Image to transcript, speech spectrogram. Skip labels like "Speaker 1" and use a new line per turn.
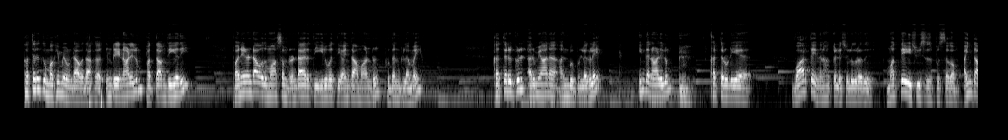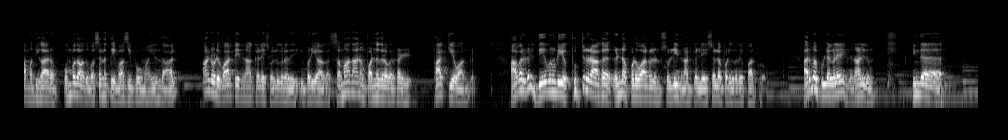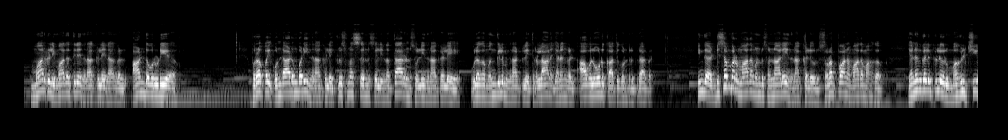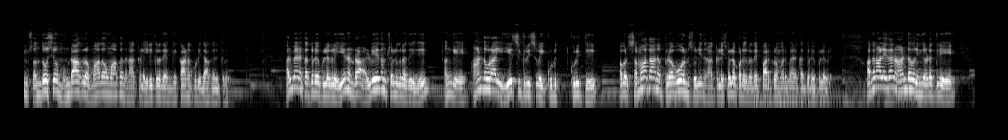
கத்தருக்கு மகிமை உண்டாவதாக இன்றைய நாளிலும் பத்தாம் தேதி பன்னிரெண்டாவது மாதம் ரெண்டாயிரத்தி இருபத்தி ஐந்தாம் ஆண்டு புதன்கிழமை. கத்தருக்குள் அருமையான அன்பு பிள்ளைகளே இந்த நாளிலும் கர்த்தருடைய வார்த்தை இந்த நாட்களில் சொல்லுகிறது. மத்திய சுவிசேஷ புஸ்தகம் ஐந்தாம் அதிகாரம் ஒன்பதாவது வசனத்தை வாசிப்போமா இருந்தால் ஆண்டோடைய வார்த்தை இந்த நாட்களிலே சொல்லுகிறது. இப்படியாக சமாதானம் பண்ணுகிறவர்கள் பாக்கியவான்கள். அவர்கள் தேவனுடைய புத்திரராக எண்ணப்படுவார்கள் என்று சொல்லி இந்த நாட்களிலே சொல்லப்படுகிறதை பார்க்கிறோம். அருமை பிள்ளைகளே இந்த நாளிலும் இந்த மார்கழி மாதத்திலே இந்த நாட்களிலே நாங்கள் ஆண்டவருடைய பிறப்பை கொண்டாடும்படி இந்த நாட்களே கிறிஸ்மஸ் என்று சொல்லி நத்தார் என்று சொல்லி இந்த நாட்களே உலகம் எங்கிலும் இந்த நாட்களே திரளான ஜனங்கள் ஆவலோடு காத்து கொண்டிருக்கிறார்கள். இந்த டிசம்பர் மாதம் என்று சொன்னாலே இந்த நாட்களே ஒரு சிறப்பான மாதமாக ஜனங்களுக்குள்ளே ஒரு மகிழ்ச்சியும் சந்தோஷமும் உண்டாகிற மாதமாக இந்த நாட்களில் இருக்கிறதை அங்கே காணக்கூடியதாக இருக்கிறது. அருமையான கத்துடைய பிள்ளைகளை ஏனென்றால் வேதம் சொல்லுகிறது அங்கே ஆண்டவராய் இயேசு கிறிஸ்துவை குடு குறித்து அவர் சமாதான பிரபுன்னு சொல்லி இந்த நாட்களில் சொல்லப்படுகிறதை பார்க்கிறோம் அருமையான கத்துடைய பிள்ளைகளை. அதனாலே தான் ஆண்டவர் இந்த இடத்திலே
